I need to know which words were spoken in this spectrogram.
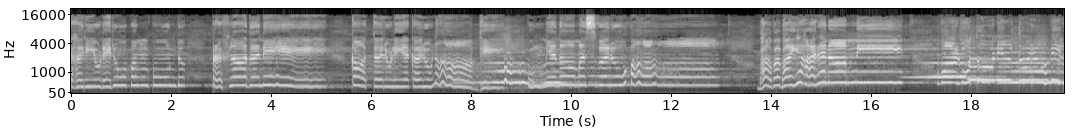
നരഹരിയുടെ രൂപം പൂണ്ടു പ്രഹ്ലാദനെ കാത്തരുളിയ കരുണാബ്ധേ പുണ്യനാമസ്വരൂപ. ഭവഭയഹരനാം നീ വാഴ്വു തൂണിൽ തുരുമ്പിൽ.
